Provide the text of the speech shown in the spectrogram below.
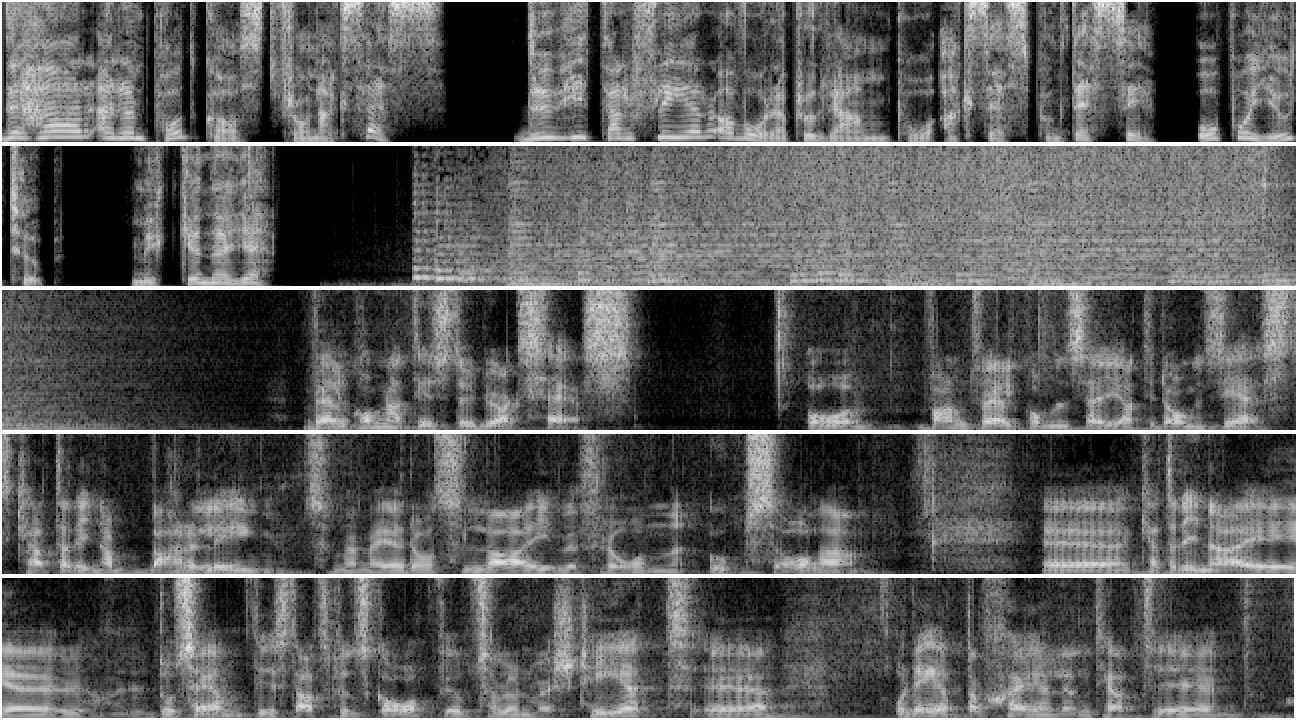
Det här är en podcast från Access. Du hittar fler av våra program på access.se och på Youtube. Mycket nöje! Välkomna till Studio Access. Och varmt välkommen säger jag till dagens gäst Katarina Barling som är med oss live från Uppsala. Eh, Katarina är eh, docent i statskunskap vid Uppsala universitet. Eh, och det är ett av skälen till att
